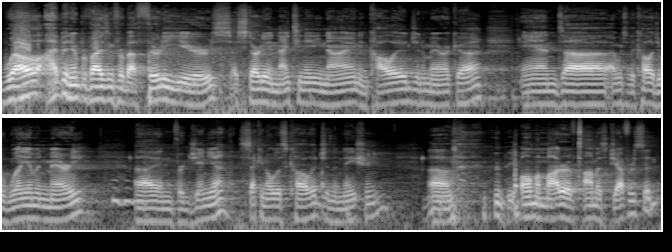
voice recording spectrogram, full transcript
Well, I've been improvising for about 30 years. I started in 1989 in college in America, and uh, I went to the College of William and Mary uh, in Virginia, second oldest college in the nation, um, the alma mater of Thomas Jefferson.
